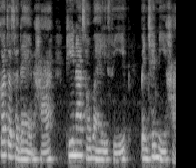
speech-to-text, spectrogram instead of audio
ก็จะแสดงนะคะที่หน้าซอฟต์แวร์ Receive เป็นเช่นนี้ค่ะ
